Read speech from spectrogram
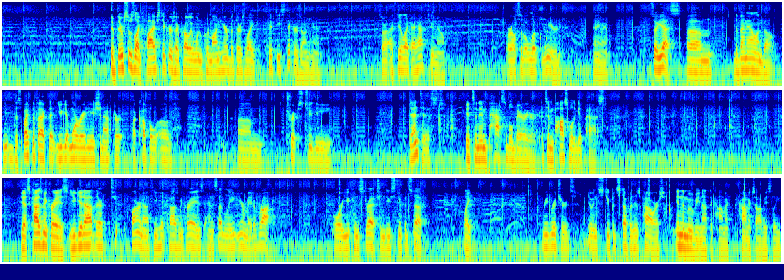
If this was like five stickers, I probably wouldn't put them on here, but there's like 50 stickers on here. So I feel like I have to now, or else it'll look weird. Anyway, so yes, um, the Van Allen belt. Despite the fact that you get more radiation after a couple of um, trips to the dentist, It's an impassable barrier. It's impossible to get past. Yes, cosmic rays. You get out there far enough, you hit cosmic rays, and suddenly you're made of rock. Or you can stretch and do stupid stuff. Like Reed Richards doing stupid stuff with his powers in the movie, not the comic. The comic's obviously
